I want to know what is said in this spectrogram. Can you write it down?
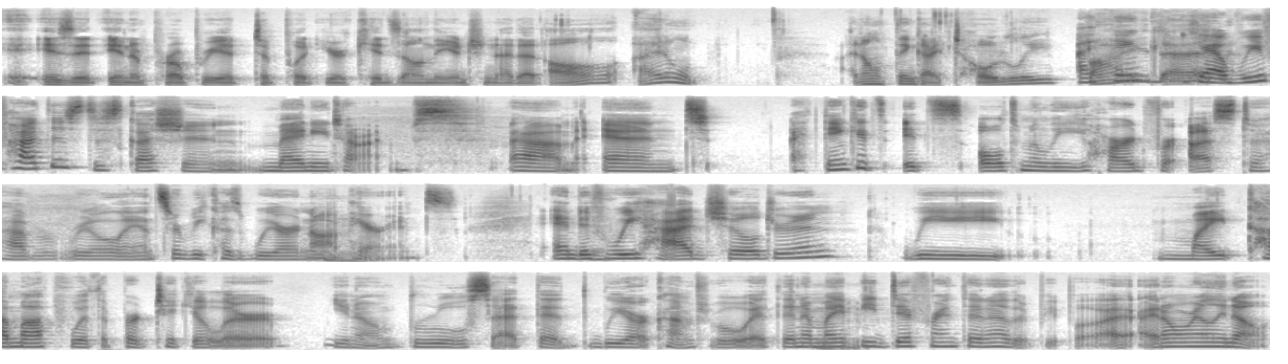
is it inappropriate to put your kids on the internet at all? I don't. I don't think I totally buy I think, that. yeah, we've had this discussion many times. Um, and I think it's it's ultimately hard for us to have a real answer because we are Mm-hmm. not parents. And if we had children, we might come up with a particular you know rule set that we are comfortable with and it might be Mm-hmm. different than other people i, I don't really know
